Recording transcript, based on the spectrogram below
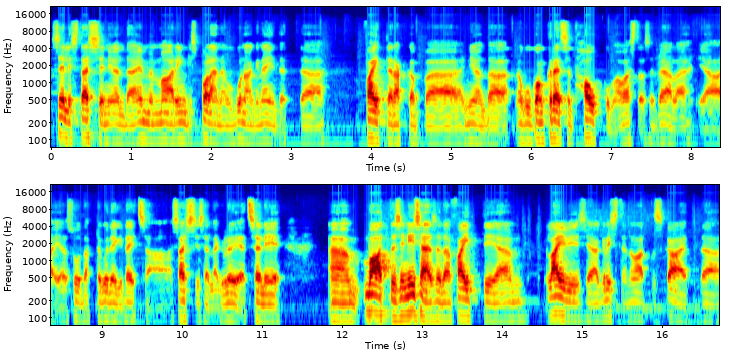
sellist asja nii-öelda MMA ringis pole nagu kunagi näinud, et äh, fighter hakkab äh, nii-öelda nagu konkreetselt haukuma vastase peale ja, ja suudab ta kuidagi täitsa sassi sellega lüüa, et see oli äh,, vaatasin ise seda fight'i äh, laivis ja Kristjan vaatas ka, et äh,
